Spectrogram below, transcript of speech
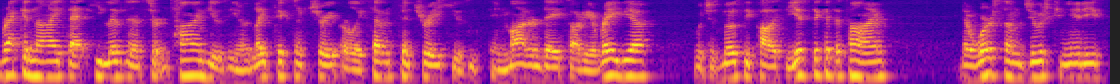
recognize that he lived in a certain time. He was, you know, late sixth century, early seventh century. He was in modern day Saudi Arabia, which was mostly polytheistic at the time. There were some Jewish communities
